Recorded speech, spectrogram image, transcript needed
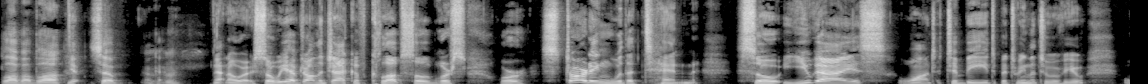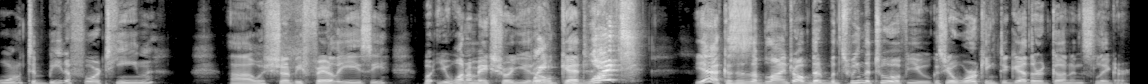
blah blah blah. Yep. So okay. Mhm. Yeah, no worries. So we have drawn the Jack of Clubs. So we're we're starting with a ten. So you guys want to beat between the two of you want to beat a fourteen, uh, which should be fairly easy. But you want to make sure you Wait, don't get what? yeah, because this is a blind draw. The, between the two of you, because you're working together, gun and slinger.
